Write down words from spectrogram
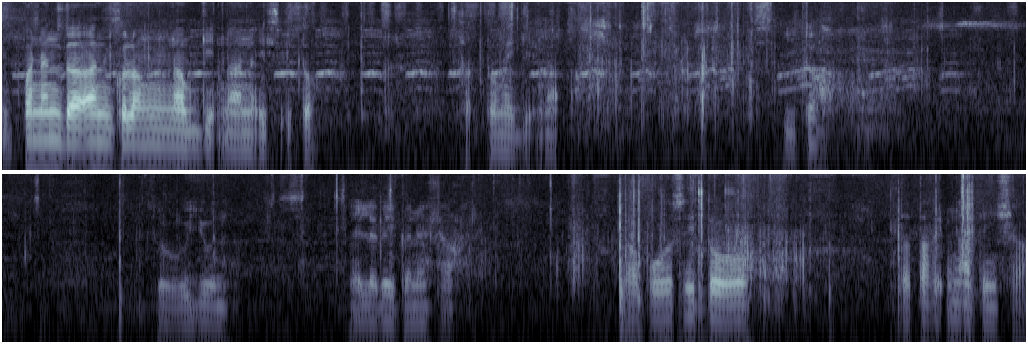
Yung panandaan ko lang na gitna na is ito. Sakto may gitna. Dito. So, yun. Nailagay ko na siya. Tapos ito, tatakip natin siya.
